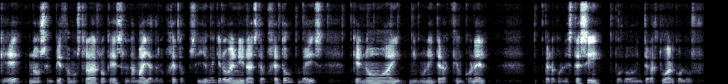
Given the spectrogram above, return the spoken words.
que nos empieza a mostrar lo que es la malla del objeto. Si yo me quiero venir a este objeto, veis que no hay ninguna interacción con él. Pero con este sí, puedo interactuar con los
